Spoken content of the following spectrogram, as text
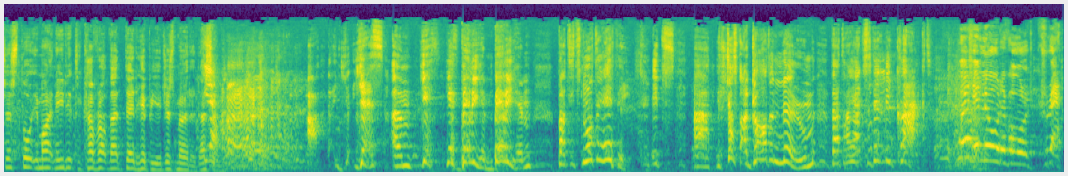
just thought you might need it to cover up that dead hippie you just murdered. That's all. Ah, y- yes, um, yes, yes, bury him, bury him, but it's not a hippie. It's, uh, it's just a garden gnome that I accidentally cracked. What a load of old crap.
